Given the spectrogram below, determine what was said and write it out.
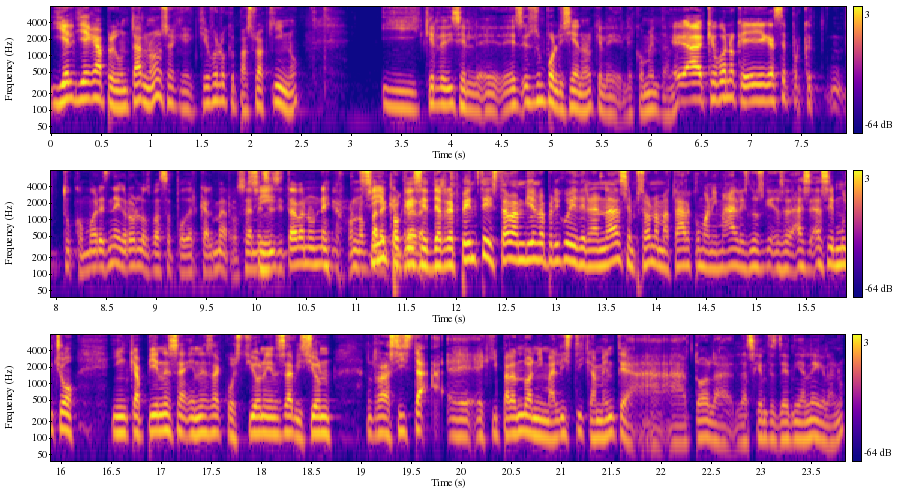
y él llega a preguntar, ¿no? O sea, ¿qué, qué fue lo que pasó aquí, no? ¿Y qué le dice? el- eh, Es, es un policía, ¿no? Que le, le comenta, ¿no? Eh, Ah, qué bueno que ya llegaste porque tú como eres negro los vas a poder calmar. O sea, Sí. necesitaban un negro, ¿no? sí, Para porque dice, de repente estaban viendo la película y de la nada se empezaron a matar como animales. No o sea, hace, hace mucho hincapié en esa, en esa cuestión, en esa visión racista, eh, equiparando animalísticamente a, a todas la- las gentes de etnia negra, ¿no?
